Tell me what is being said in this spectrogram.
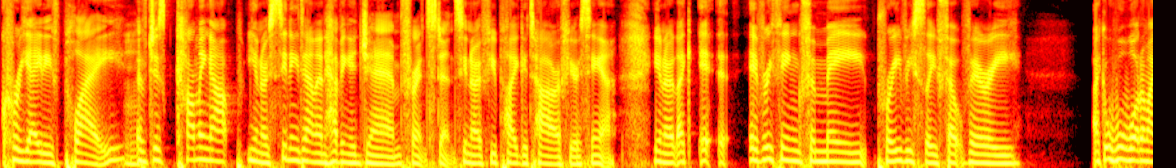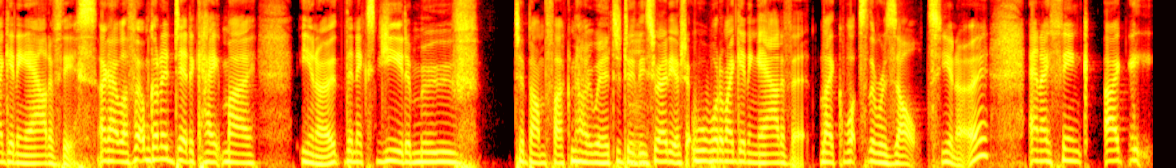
creative play mm. of just coming up, you know, sitting down and having a jam, for instance, you know, if you play guitar, if you're a singer, you know, like it, everything for me previously felt very like, well, what am I getting out of this? Okay, well, if I'm going to dedicate my, you know, the next year to move to bumfuck nowhere to do mm. this radio show, well, what am I getting out of it? Like, what's the result, you know? And I think I,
